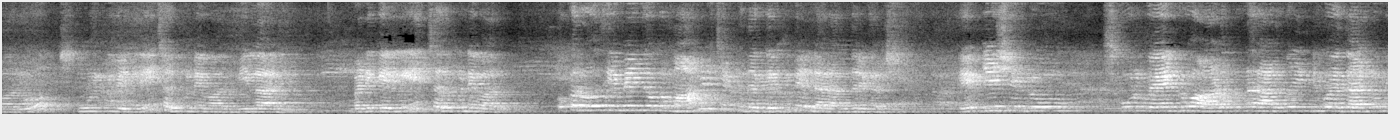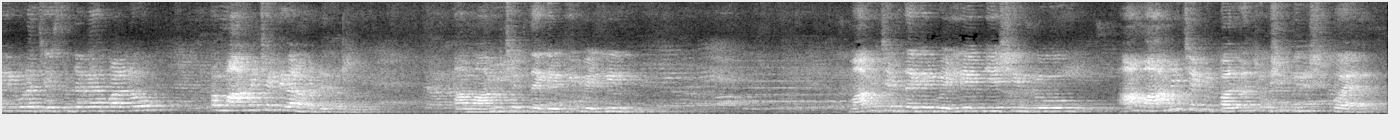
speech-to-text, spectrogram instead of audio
వారు స్కూల్కి వెళ్ళి చదువుకునేవారు మీలాని. బడికి వెళ్ళి చదువుకునేవారు. ఒక రోజు ఏమైంది? ఒక మామిడి చెట్టు దగ్గరికి వెళ్ళారు అందరు కలిసి. ఏం చేసిండ్రు? స్కూల్ పోయిండ్రు ఆడుకున్నారు ఆడుకో ఇంటికి పోయే దాంట్లో మీరు కూడా చేస్తుంటారు కదా పనులు? ఒక మామిడి చెట్టు కనబడ్డది వాళ్ళకి. ఆ మామిడి చెట్టు దగ్గరికి వెళ్ళింది మామిడి చెట్టు దగ్గరికి వెళ్ళి ఏం చేసిండ్రు? ఆ మామిడి చెట్టు పళ్ళు చూసి పిలిచిపోయారు.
